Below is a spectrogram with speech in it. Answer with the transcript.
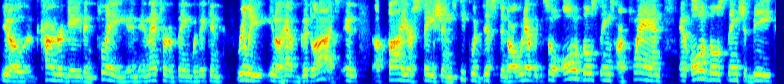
you know, congregate and play and, and that sort of thing where they can really, you know, have good lives and uh, fire stations, equidistant or whatever. So all of those things are planned and all of those things should be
